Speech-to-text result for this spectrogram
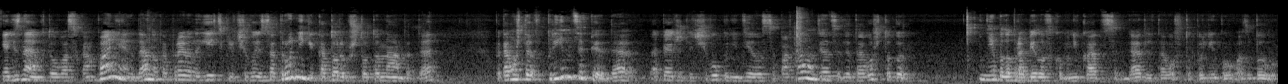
Я не знаю, кто у вас в компаниях, да, но, как правило, есть ключевые сотрудники, которым что-то надо, да. Потому что, в принципе, да, опять же, для чего бы ни делался портал, он делается для того, чтобы не было пробелов в коммуникации, да, для того, чтобы либо у вас был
